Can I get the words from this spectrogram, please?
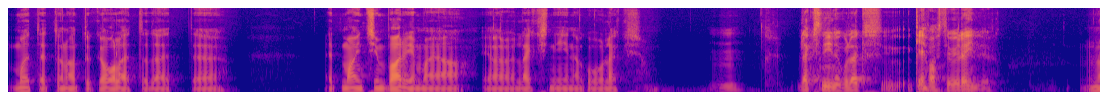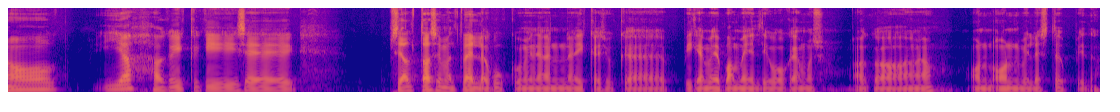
mõttetu natuke oletada, et, et ma andsin parima ja, ja läks nii, nagu läks mm läks nii, nagu läks, kehvasti ju ei läinud ju. no jah, aga ikkagi see sealt tasemelt välja kukkumine on ikka sihuke pigem ebameeldiv kogemus, aga jah, on, on millest õppida.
